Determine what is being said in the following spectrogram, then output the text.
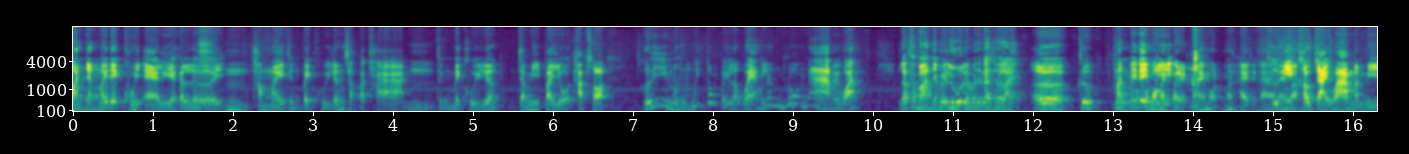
มันยังไม่ได้คุยแอเรียกันเลย อืมทำไมถึงไปคุยเรื่องสัมปทาน อืม ถึงไปคุยเรื่องจะมีประโยชน์ทับซ้อน เฮ้ย มึงไม่ต้องไประแวงเรื่องล่วงหน้าไหมวะ รัฐบาลยังไม่รู้เลยว่าจะได้เท่าไหร่ เออ คือมันไม่ได้เขาบอกมี ให้เปิดมาให้หมดว่าไทยจะได้คืออะอไรย่างนี้บ้าง เข้าใจว่ามันมี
